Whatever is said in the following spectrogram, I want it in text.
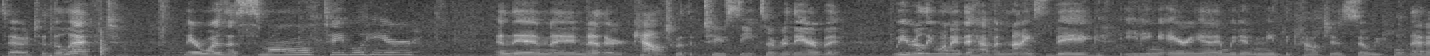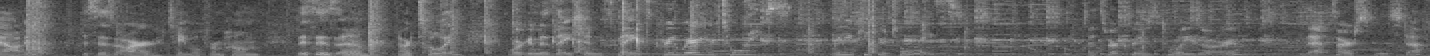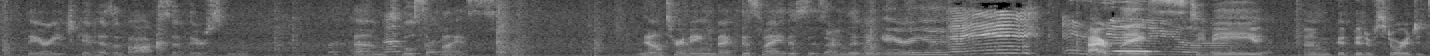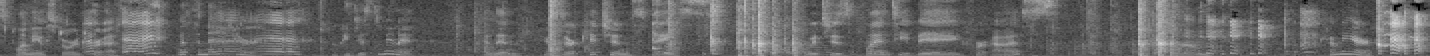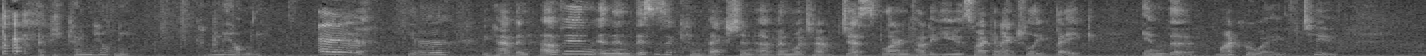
So to the left, there was a small table here and then another couch with the two seats over there, but we really wanted to have a nice big eating area and we didn't need the couches, so we pulled that out and this is our table from home. This is um, our toy organization space. Cree, where are your toys? Where do you keep your toys? That's where Crew's toys are. That's our school stuff. There, each kid has a box of their school um, school supplies. Now turning back this way, this is our living area. Fireplace, TV, um, good bit of storage. It's plenty of storage for us. What's the matter? Okay, just a minute. And then here's our kitchen space, which is plenty big for us. Um, come here. Okay, come and help me. Come and help me. Here. We have an oven, and then this is a convection oven, which I've just learned how to use, so I can actually bake in the microwave too.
